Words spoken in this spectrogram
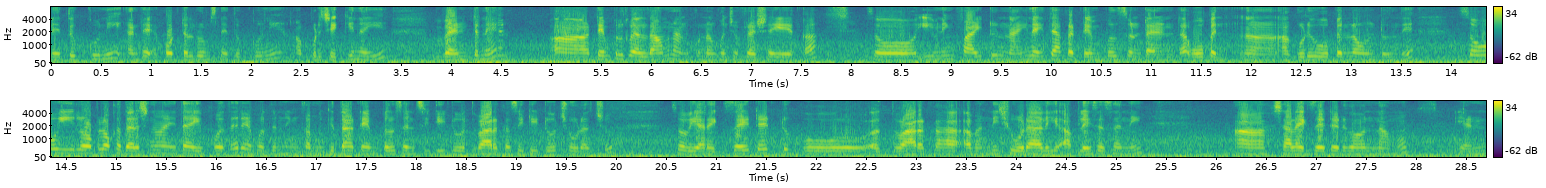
వెతుక్కుని అంటే హోటల్ రూమ్స్ వెతుక్కుని అప్పుడు చెక్ ఇన్ అయ్యి వెంటనే టెంపుల్కి వెళ్దామని అనుకున్నాం కొంచెం ఫ్రెష్ అయ్యాక. So evening five to nine అయితే అక్కడ టెంపుల్స్ ఉంటాయంట ఓపెన్ ఆ గుడి ఓపెన్లో ఉంటుంది. సో ఈ లోపల ఒక దర్శనం అయితే అయిపోతే రేపొద్దున ఇంకా మిగతా temples and city tour Dwarka city tour చూడొచ్చు. So we're excited to go Dwarka అవన్నీ చూడాలి ఆ ప్లేసెస్ అన్నీ. చాలా ఎక్సైటెడ్గా ఉన్నాము. ఎండ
